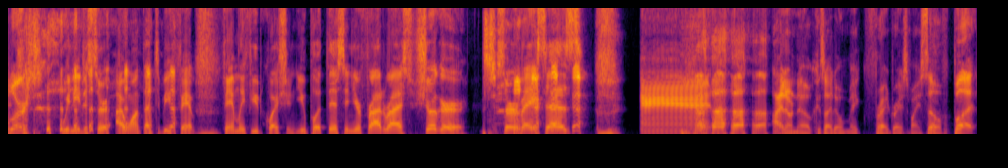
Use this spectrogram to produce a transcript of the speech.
percentage just worked. we need to i want that to be a fam- family feud question you put this in your fried rice sugar survey says Eh. I don't know because I don't make fried rice myself. But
